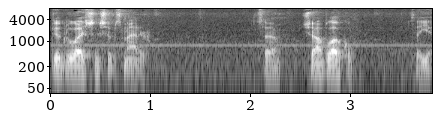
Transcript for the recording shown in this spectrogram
good relationships matter. So shop local. See ya.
